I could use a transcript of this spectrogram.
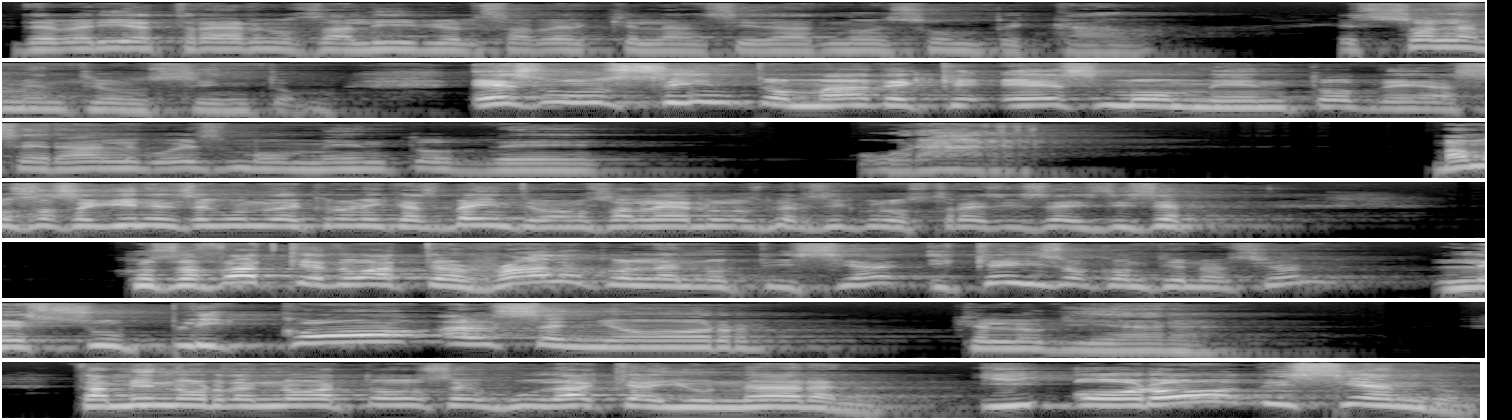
debería traernos alivio el saber que la ansiedad no es un pecado, es solamente un síntoma. Es un síntoma de que es momento de hacer algo, es momento de orar. Vamos a seguir en 2 de Crónicas 20, vamos a leer los versículos 3 y 6. Dice, Josafat quedó aterrado con la noticia y ¿qué hizo a continuación? Le suplicó al Señor que lo guiara. También ordenó a todos en Judá que ayunaran y oró diciendo,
